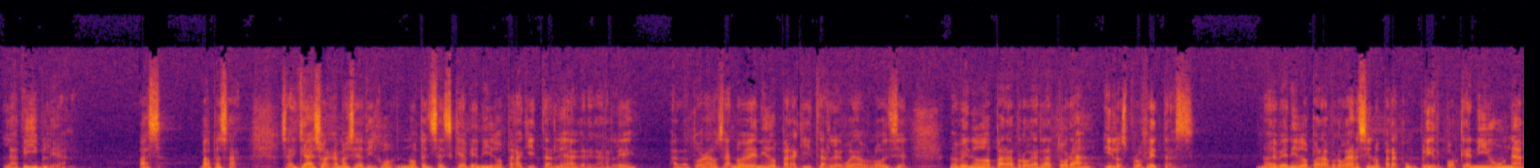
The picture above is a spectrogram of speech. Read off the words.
La Biblia pasa, va a pasar. O sea, Yahshua ya dijo, no penséis que he venido para quitarle, agregarle a la Torah. O sea, no he venido para quitarle, voy a, decir, no he venido para abrogar la Torah y los profetas. No he venido para abrogar, sino para cumplir, porque ni una,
